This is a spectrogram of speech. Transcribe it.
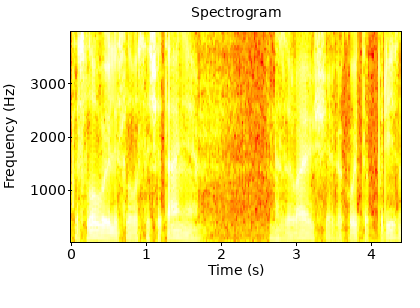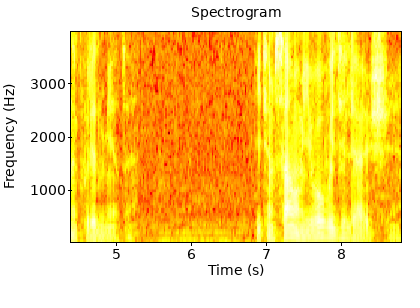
Это слово или словосочетание, называющее какой-то признак предмета и тем самым его выделяющее.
